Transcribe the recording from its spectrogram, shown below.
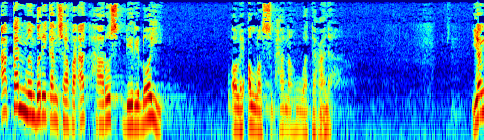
akan memberikan syafaat harus diridhoi oleh Allah Subhanahu wa taala. Yang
